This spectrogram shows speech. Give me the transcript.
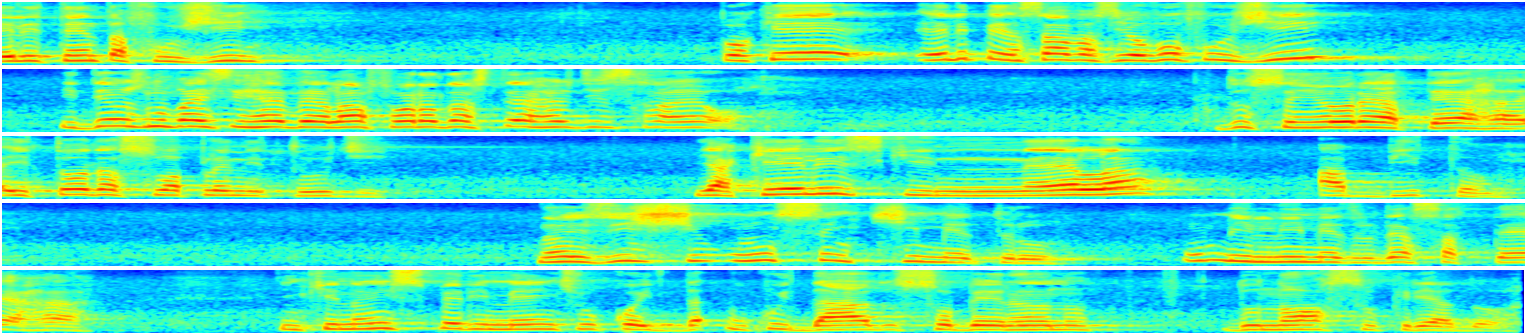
ele tenta fugir? Porque ele pensava assim: eu vou fugir e Deus não vai se revelar fora das terras de Israel. Do Senhor é a terra e toda a sua plenitude, e aqueles que nela habitam. Não existe um centímetro, um milímetro dessa terra em que não experimente o, cuida o cuidado soberano do nosso Criador.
